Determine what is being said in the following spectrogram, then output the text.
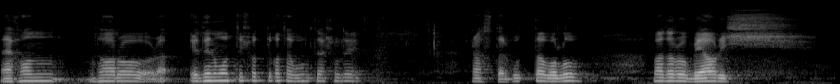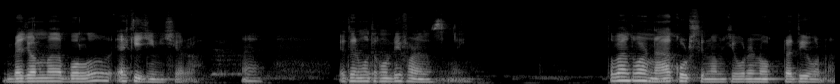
এখন ধরো এদের মধ্যে সত্যি কথা বলতে আসলে রাস্তার কুত্তা বলো বা ধরো বেয়ারিশ বেজন্মা বলো একই জিনিস এরা হ্যাঁ? এদের মধ্যে কোনো ডিফারেন্স নেই। তবে আমি তোমার না করছিলাম যে ওরে নখটা দিও না।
